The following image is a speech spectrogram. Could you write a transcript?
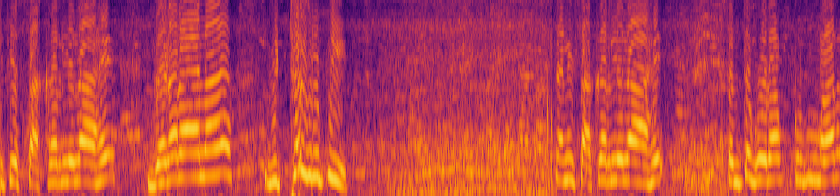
इथे साकारलेला आहे. गणरायाला विठ्ठल रूपी त्यांनी साकारलेला आहे. संत गोराकुंभार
